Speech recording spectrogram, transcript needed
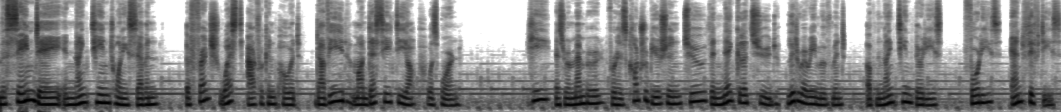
On the same day in 1927, the French West African poet David Mandessi Diop was born. He is remembered for his contribution to the Negritude literary movement of the 1930s, 40s, and 50s.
